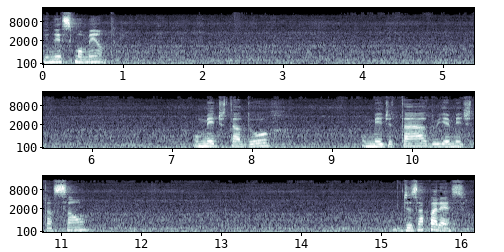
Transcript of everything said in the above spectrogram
E nesse momento, o meditador o meditado e a meditação desaparece.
